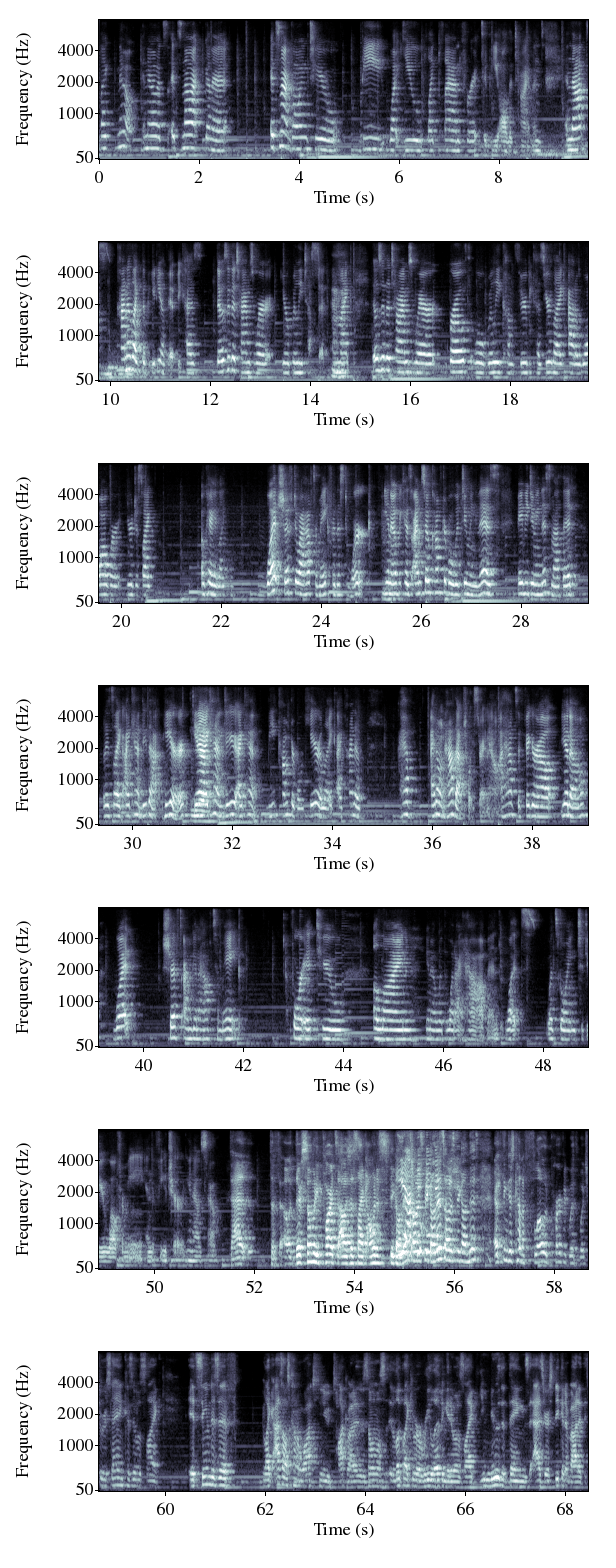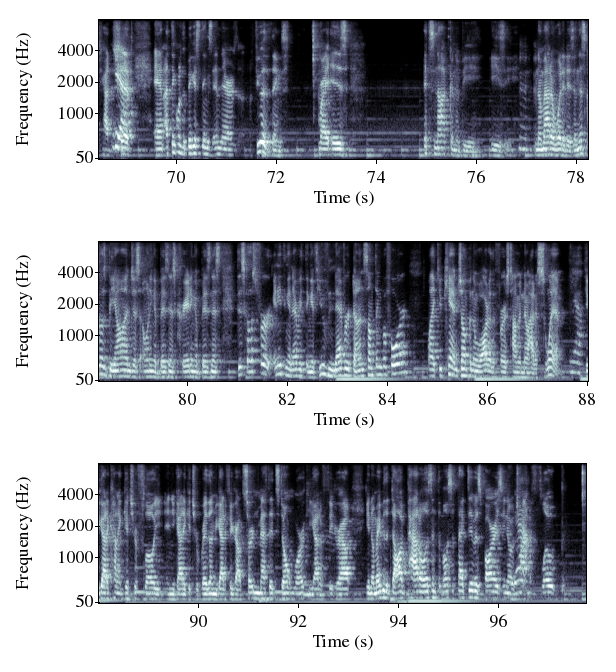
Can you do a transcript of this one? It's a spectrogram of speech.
Like, no, you know, it's it's not gonna it's not going to be what you like planned for it to be all the time. And and that's kind of like the beauty of it because those are the times where you're really tested. And mm-hmm. like those are the times where growth will really come through because you're like at a wall where you're just like, okay, like what shift do I have to make for this to work? Mm-hmm. You know, because I'm so comfortable with doing this, maybe doing this method, but it's like I can't do that here. You yeah. know, I can't do I can't be comfortable here. Like I kind of I have I don't have that choice right now. I have to figure out, you know, what shift I'm going to have to make for it to align, you know, with what I have and what's what's going to do well for me in the future, you know. So that the, oh, there's so many parts. I was just like, I want to speak on yeah. this. I want to speak on this. I want to speak on this. Everything just kind of flowed perfect with what you were saying because it was like, it seemed as if, like, as I was kind of watching you talk about it, it was almost, it looked like you were reliving it. It was like you knew the things as you were speaking about it that you had to yeah. shift. And I think one of the biggest things in there, a few of the things, right, is it's not going to be easy mm-hmm. no matter what it is. And this goes beyond just owning a business creating a business. This goes for anything and everything. If you've never done something before like you can't jump in the water the first time and know how to swim. Yeah. You got to kind of get your flow and you got to get your rhythm. You got to figure out certain methods don't work. You got to figure out you know maybe the dog paddle isn't the most effective as far as you know yeah. trying to float.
